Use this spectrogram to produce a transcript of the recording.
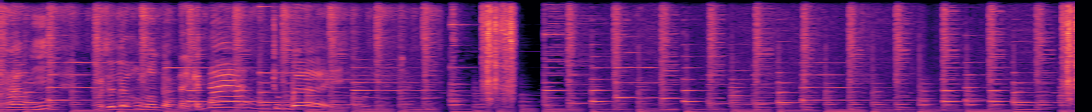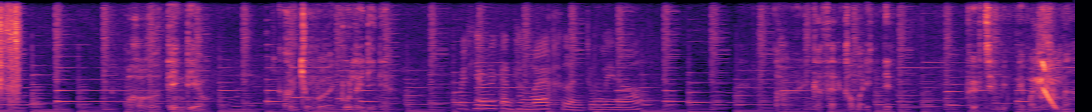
คราวนี้ เขาจะเลือกห้องนอนแบบไหนกันนะงงจุงเบยโอ้เตียงเดียวเขินจุงเบยพูดอะไรดีเนี่ยมาเที่ยวด้วยกันครั้งแรกเขินจุงเลยเนาะ เอ้ยกระแสเข้ามาอีกนิด เพื่อชีวิตในวันข้างหน้า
